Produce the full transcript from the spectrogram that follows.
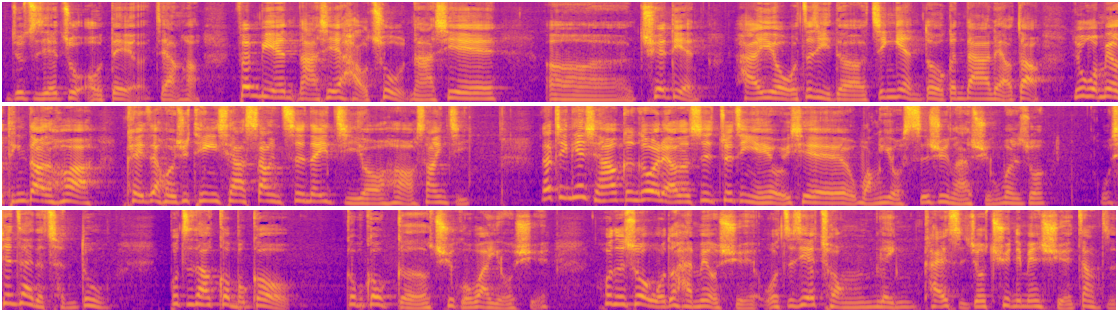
你就直接住 Hotel 这样哈，分别哪些好处，哪些呃缺点，还有我自己的经验都有跟大家聊到。如果没有听到的话，可以再回去听一下上一次那一集哦，哈，上一集。那今天想要跟各位聊的是，最近也有一些网友私讯来询问说，我现在的程度不知道够不够，够不够格去国外游学，或者说我都还没有学，我直接从零开始就去那边学，这样子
